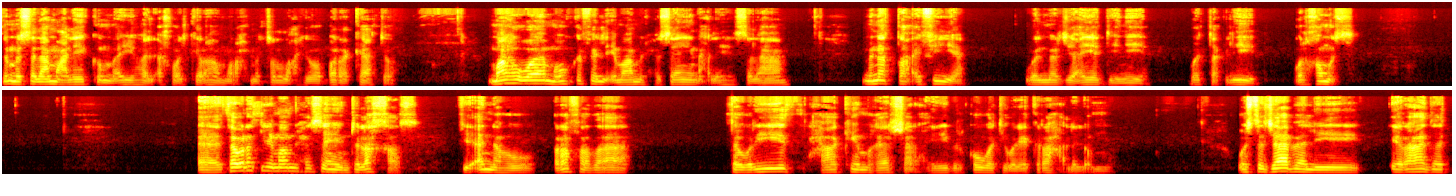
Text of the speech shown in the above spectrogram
ثم السلام عليكم أيها الأخوة الكرام ورحمة الله وبركاته. ما هو موقف الإمام الحسين عليه السلام؟ من الطائفية والمرجعية الدينية والتقليد والخمس. آه، ثورة الإمام الحسين تلخص في أنه رفض توريث حاكم غير شرعي بالقوة والإكراه على الأمة. واستجاب لإرادة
